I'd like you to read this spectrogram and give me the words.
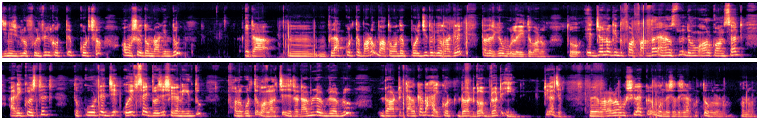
জিনিসগুলো ফুলফিল করতে, করছ, অবশ্যই তোমরা কিন্তু এটা ফিল করতে পারো বা তোমাদের পরিচিত কেউ থাকলে তাদেরকেও বলে দিতে পারো। তো এর জন্য কিন্তু ফর ফার্দার অ্যানাউন্সমেন্ট এবং অল কনসেন্ট আর রিকোয়েস্টেড তো কোর্টের যে ওয়েবসাইট রয়েছে সেখানে কিন্তু ফলো করতে বলা হচ্ছে, যেটা W W W dot Calcutta high court dot gov dot in ঠিক আছে ভালো অবশ্যই লাইক করো, বন্ধুদের সাথে শেয়ার করতে ভুলো না। ধন্যবাদ।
